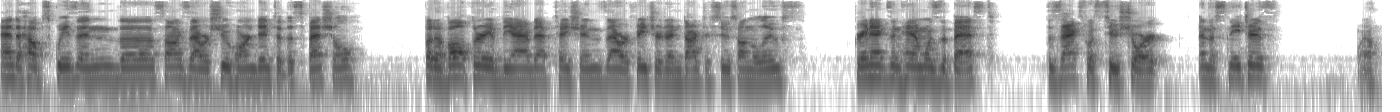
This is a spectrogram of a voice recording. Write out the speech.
and to help squeeze in the songs that were shoehorned into the special. But of all three of the adaptations that were featured in Dr. Seuss on the Loose, Green Eggs and Ham was the best, the Zax was too short, and the Sneetches, well,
